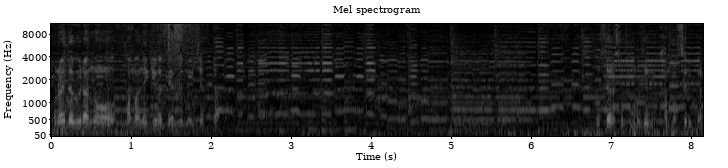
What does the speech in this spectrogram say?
この間裏の玉ねぎは全部抜いちゃった。そしたらそこも全部かませるから。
